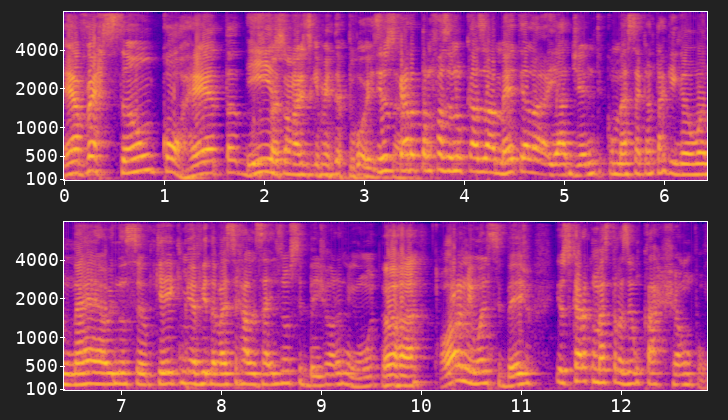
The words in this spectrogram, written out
É a versão correta dos Isso. personagens que vem depois. e os né? caras estão fazendo o casamento e, ela, e a Janet começa a cantar que ganhou um anel e não sei o que, que minha vida vai se realizar. Eles não se beijam hora nenhuma. Hora nenhuma eles se beijam. E os caras começam a trazer um caixão, pô.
